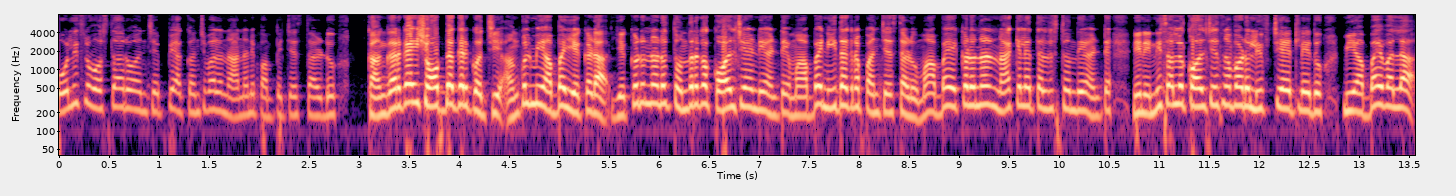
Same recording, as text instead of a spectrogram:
పోలీసులు వస్తారు అని చెప్పి అక్కడి నుంచి వాళ్ళ నాన్నని పంపించేస్తాడు. కంగారుగా ఈ షాప్ దగ్గరికి వచ్చి అంకుల్ మీ అబ్బాయి ఎక్కడ? ఎక్కడున్నాడో తొందరగా కాల్ చేయండి. అంటే మా అబ్బాయి నీ దగ్గర పనిచేస్తాడు. మా అబ్బాయి ఎక్కడున్నాడో నాకెలా తెలుస్తుంది? అంటే నేను ఎన్నిసార్లు కాల్ చేసినా వాడు లిఫ్ట్ చేయట్లేదు. మీ అబ్బాయి వల్ల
